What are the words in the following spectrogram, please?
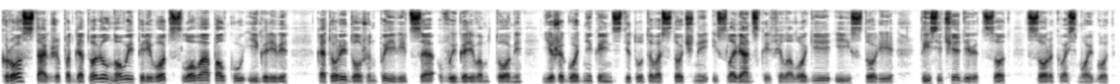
Кросс также подготовил новый перевод слова о полку Игореве, который должен появиться в Игоревом томе ежегодника Института восточной и славянской филологии и истории, 1948 год.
